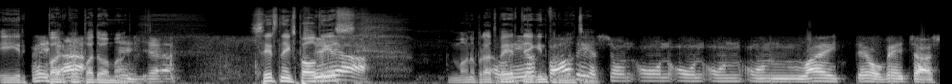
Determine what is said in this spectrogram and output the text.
Ir par Jā, ko padomāt. Jā, Sirsnīgs paldies! Jā. Manuprāt, vērtīga informācija. Paldies, un, un, un, un, un lai tev veicās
